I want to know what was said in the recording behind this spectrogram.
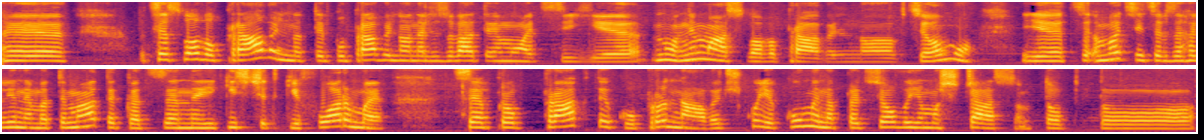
е, це слово правильно, типу, правильно аналізувати емоції. Ну, нема слова правильно в цьому. Це емоції це взагалі не математика, це не якісь чіткі форми. Це про практику, про навичку, яку ми напрацьовуємо з часом. Тобто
